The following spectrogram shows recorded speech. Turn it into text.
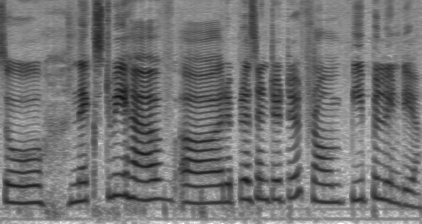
So next we have a representative from Peepul India.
